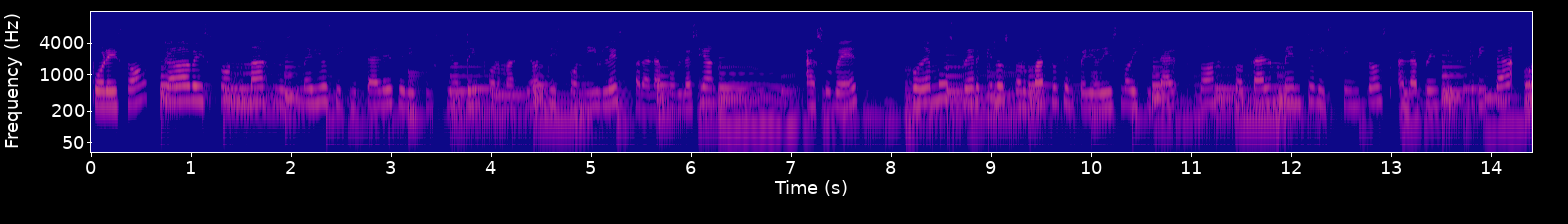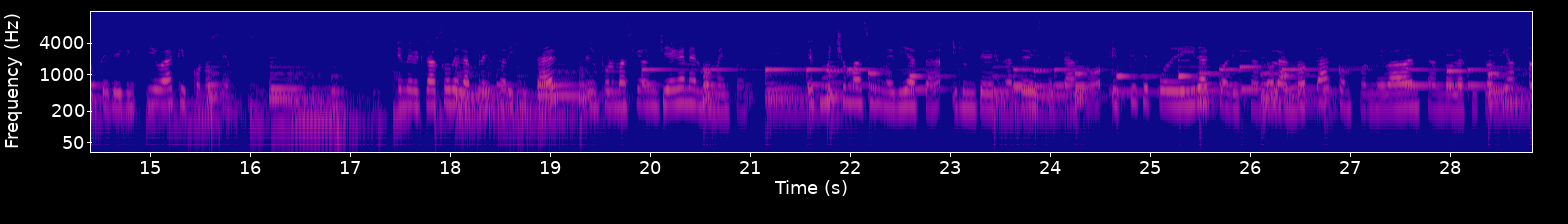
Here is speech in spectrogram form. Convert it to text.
Por eso, cada vez son más los medios digitales de difusión de información disponibles para la población. A su vez, podemos ver que los formatos del periodismo digital son totalmente distintos a la prensa escrita o televisiva que conocemos. En el caso de la prensa digital, la información llega en el momento. Es mucho más inmediata y lo interesante de este caso es que se puede ir actualizando la nota conforme va avanzando la situación.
